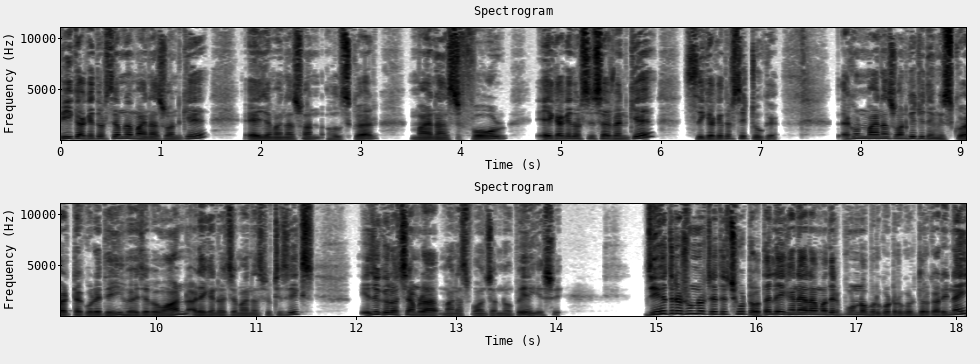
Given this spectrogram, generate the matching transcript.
বি কাকে ধরছি আমরা? মাইনাস ওয়ান কে। এই যে minus one whole square minus four A কাকে ধরছি? সেভেন কে। সি কাকে ধরছি? টু কে। এখন মাইনাস ওয়ানকে যদি আমি স্কোয়ারটা করে দিই, হয়ে যাবে ওয়ান আর এখানে হচ্ছে মাইনাস ফিফটি সিক্স ইজিক্যাল হচ্ছে আমরা মাইনাস পঞ্চান্ন পেয়ে গেছি। যেহেতু শূন্য চাইতে ছোট, তাহলে এখানে আর আমাদের পূর্ণ পূর্ণবর্গ টর্গর দরকারই নাই।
